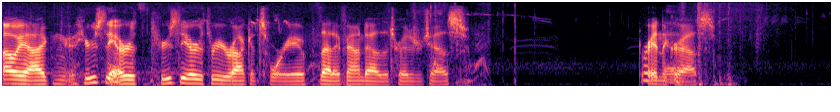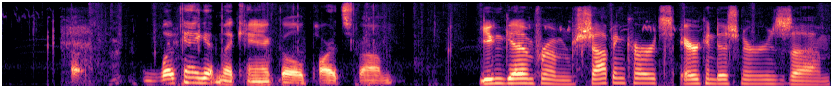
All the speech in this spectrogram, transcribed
Oh yeah. I can, here's the. Earth. Here's the Earth three rockets for you that I found out of the treasure chest. Right in the Yeah. grass. What can I get mechanical parts from? You can get them from shopping carts, air conditioners. Um,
